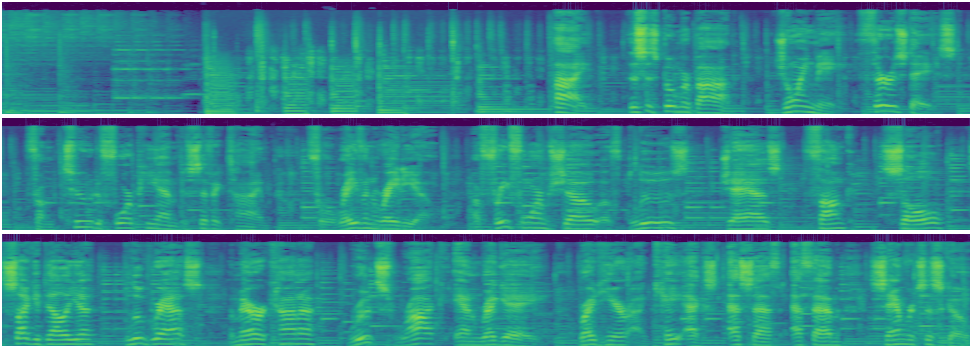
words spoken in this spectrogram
This is Boomer Bob. Join me Thursdays from 2 to 4 p.m. Pacific Time for Raven Radio, a freeform show of blues, jazz, funk, soul, psychedelia, bluegrass, Americana, roots, rock, and reggae, right here on KXSF FM San Francisco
